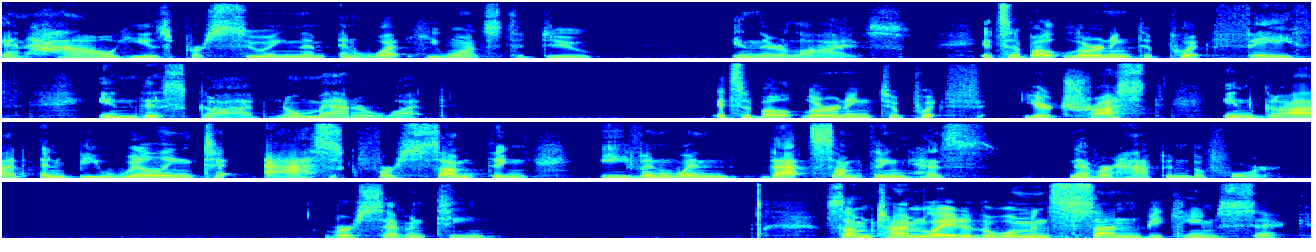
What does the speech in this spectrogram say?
and how he is pursuing them and what he wants to do in their lives. It's about learning to put faith in this God no matter what. It's about learning to put f- your trust in God and be willing to ask for something even when that something has never happened before. Verse 17. Sometime later, the woman's son became sick.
